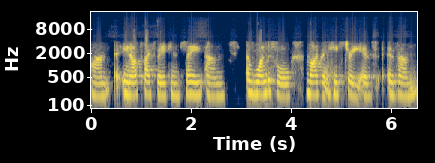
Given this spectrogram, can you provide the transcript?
um, you know, a place where you can see um, a wonderful migrant history of of um,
